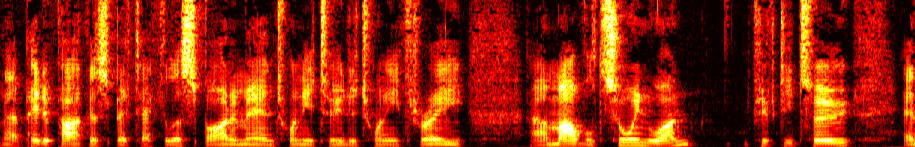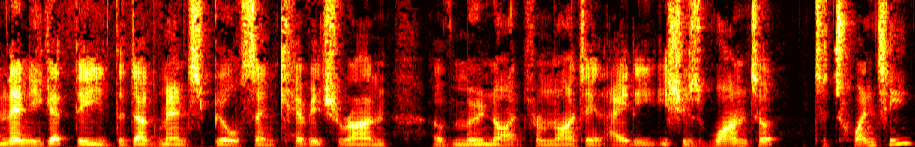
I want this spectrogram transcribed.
uh, Peter Parker Spectacular Spider Man 22 to 23, uh, Marvel 2 in 1. 52, and then you get the, the Doug Moench Bill Sienkiewicz run of Moon Knight from 1980, issues 1 to, to 20.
